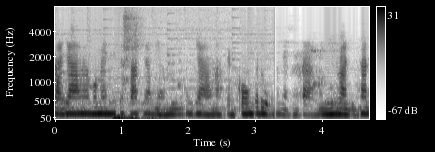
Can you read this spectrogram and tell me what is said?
หลายอย่างนะโมเมนต์มีแต่สัตว์อย่างอย่างมีทุกอย่างนะเป็นโครงกระดูกอย่างต่างๆไม่มีวานถึงท่าน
